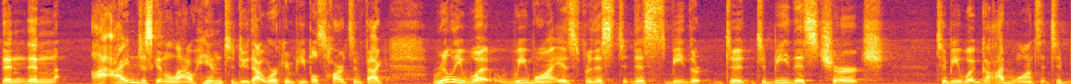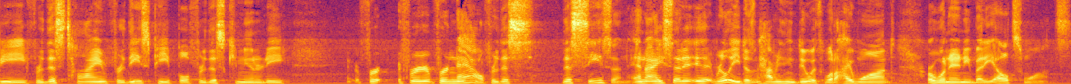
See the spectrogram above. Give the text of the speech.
then, then I, I'm just going to allow Him to do that work in people's hearts. In fact, really what we want is for this to, this be the, to, to be this church, to be what God wants it to be for this time, for these people, for this community, for, for, for now, for this, this season. And I said it, it really doesn't have anything to do with what I want or what anybody else wants.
